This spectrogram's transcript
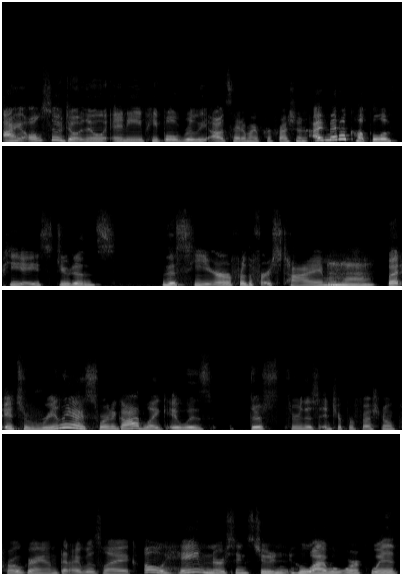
I also don't know any people really outside of my profession. I've met a couple of PA students this year for the first time, hmm but it's really, I swear to God, like it was just through this interprofessional program that I was like, oh, hey, nursing student who I will work with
